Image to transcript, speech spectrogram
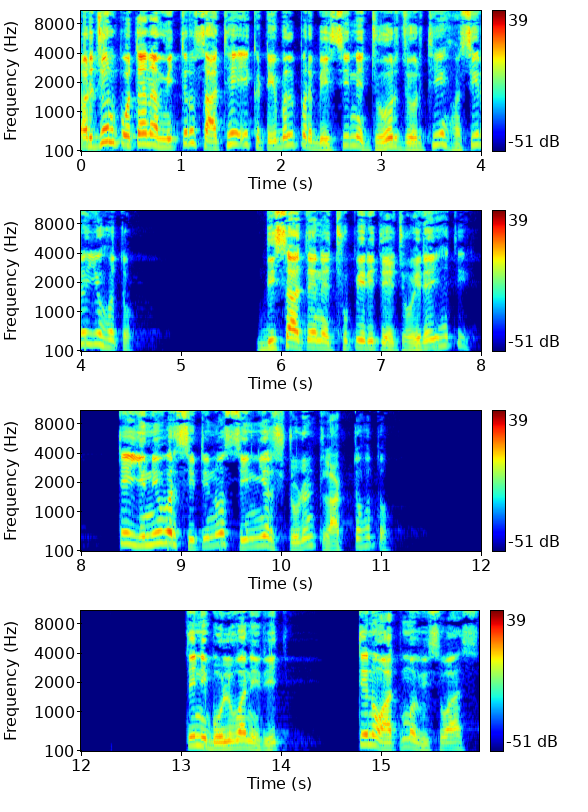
અર્જુન પોતાના મિત્રો સાથે એક ટેબલ પર બેસીને જોર જોરથી હસી રહ્યો હતો. દિશા તેને છુપી રીતે જોઈ રહી હતી. તે યુનિવર્સિટીનો સિનિયર સ્ટુડન્ટ લાગતો હતો. તેની બોલવાની રીત, તેનો આત્મવિશ્વાસ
